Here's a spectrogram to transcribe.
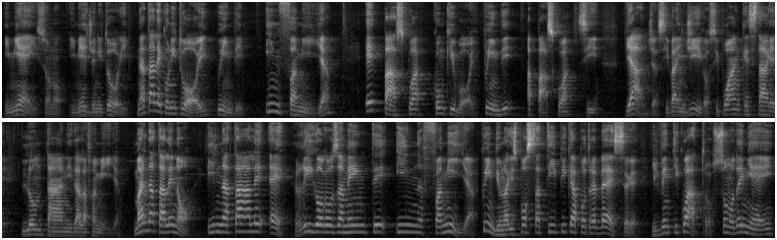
I miei sono i miei genitori. Natale con i tuoi, quindi in famiglia e Pasqua con chi vuoi. Quindi a Pasqua si viaggia, si va in giro, si può anche stare lontani dalla famiglia. Ma il Natale no, il Natale è rigorosamente in famiglia. Quindi una risposta tipica potrebbe essere il 24 sono dai miei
